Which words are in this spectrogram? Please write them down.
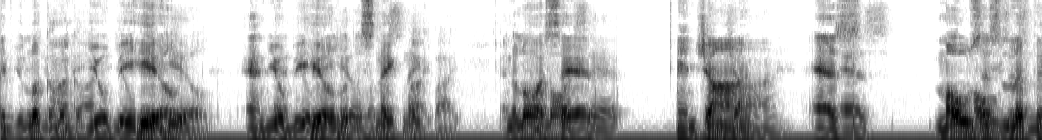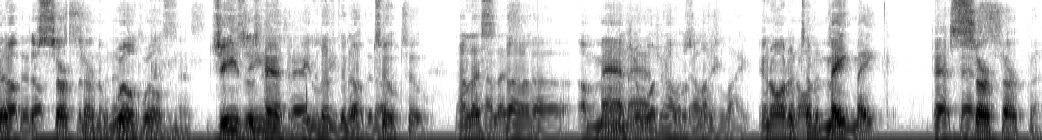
if you look on it, you'll be healed, and you'll be healed of the snake bite. And the Lord said in John, as Moses lifted up the serpent in the wilderness, Jesus had to be lifted up too. Now let's, now let's uh, uh, imagine, imagine, what that was, what like. like. In order, In order to, make to make that, that serpent, serpent,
